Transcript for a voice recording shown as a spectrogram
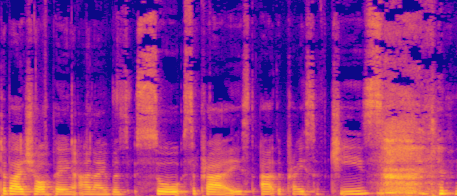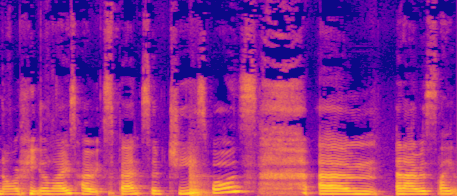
to buy shopping and I was so surprised at the price of cheese. I did not realise how expensive cheese was. Um, and I was like,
